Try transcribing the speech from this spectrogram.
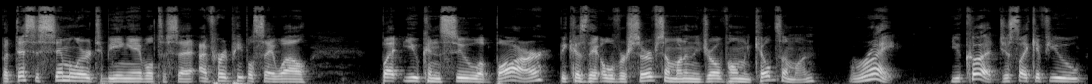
But this is similar to being able to say, I've heard people say, well, but you can sue a bar because they overserved someone and they drove home and killed someone. Right. You could. Just like if you,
